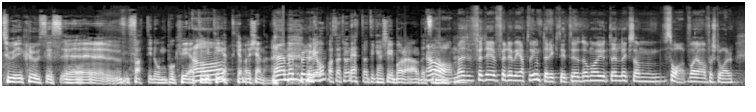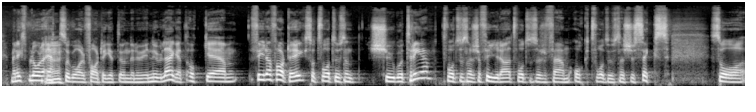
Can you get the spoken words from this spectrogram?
TUI Cruises eh, fattigdom på kreativitet ja. kan man känna. Nej, men, men jag hoppas att du har rätt att det kanske är bara arbetsnamn. Ja, men för det, för det vet vi ju inte riktigt. De har ju inte liksom så vad jag förstår. Men Explora mm. 1 så går fartyget under nu i nuläget. Och eh, fyra fartyg, så 2023, 2024, 2025 och 2026 så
